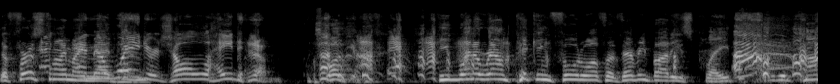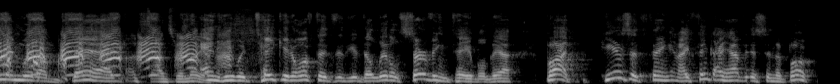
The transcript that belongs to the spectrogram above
the first time I and met the him, waiters all hated him. well, he went around picking food off of everybody's plate. He would come in with a bag. That sounds familiar. and he would take it off the, the, the little serving table there. But here's the thing, and I think I have this in the book.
